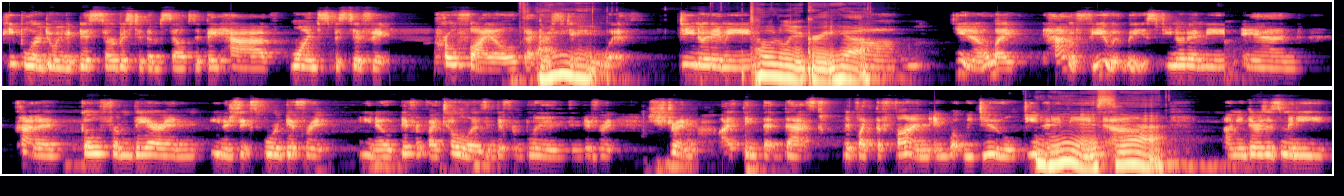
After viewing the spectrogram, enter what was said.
people are doing a disservice to themselves if they have one specific profile that they're right. sticking with. Do you know what I mean? Totally agree. Yeah. Um, you know, like have a few at least. You know what I mean? And kind of go from there and you know just explore different you know different vitolas and different blends and different strength. I think that that's kind of like the fun in what we do. Do you know yes, what I mean? Um, yeah. I mean, there's as many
